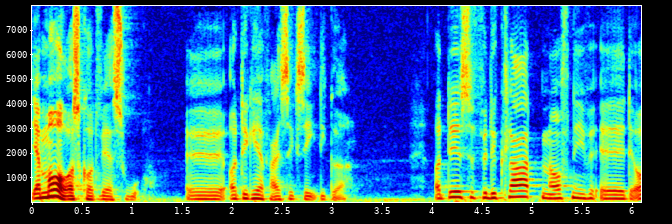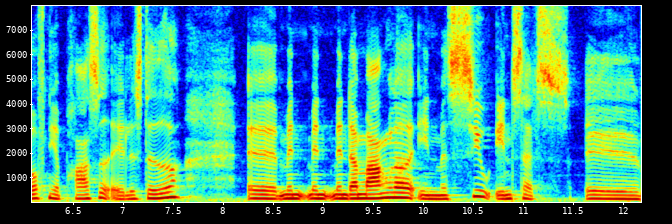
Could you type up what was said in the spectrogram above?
jeg må også godt være sur. Øh, og det kan jeg faktisk ikke se, de gør. Og det er selvfølgelig klart, den offentlige, øh, det offentlige er presset alle steder. Øh, men, men, men der mangler en massiv indsats. Øh,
